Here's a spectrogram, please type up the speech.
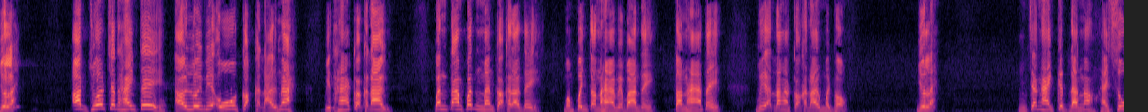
យល់ហើយអត់យល់ចិត្តហែងទេឲ្យលុយវាអូកក់ក្ដៅណាស់វាថាកក់ក្ដៅប៉ុន្តែតាមពិតមិនមែនកក់ក្ដៅទេ បំពេញតណ្ហាវាបានទេតណ្ហាទេ វាអត់ដឹងអាកក់ក្ដៅមិនផងយល់ទេអញ្ចឹងហើយគិតដឹងហើយស៊ូ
